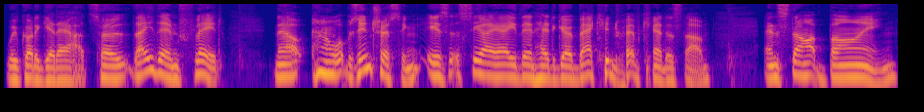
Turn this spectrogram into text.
We've got to get out. So they then fled. Now, what was interesting is that CIA then had to go back into Afghanistan and start buying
